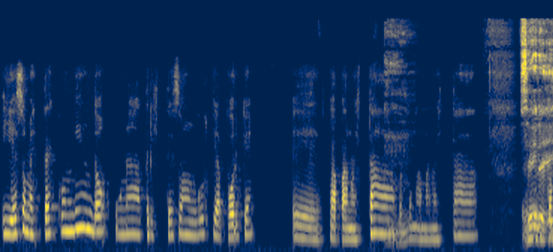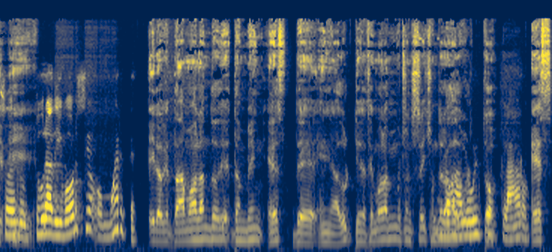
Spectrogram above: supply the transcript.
y, eso me está escondiendo una tristeza o angustia porque eh, papá no está, porque mamá no está. en caso de ruptura, divorcio o muerte. Y lo que estábamos hablando también es de en adultos, y hacemos la misma translation de los, adultos, claro. es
